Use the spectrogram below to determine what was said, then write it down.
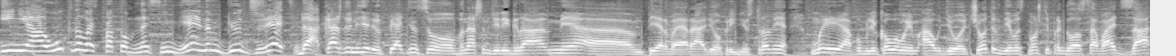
и не аукнулось потом на семейном бюджете. Да, каждую неделю в пятницу в нашем телеграме э, «Первое радио Приднестровье» мы опубликовываем аудиоотчеты, где вы сможете проголосовать за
